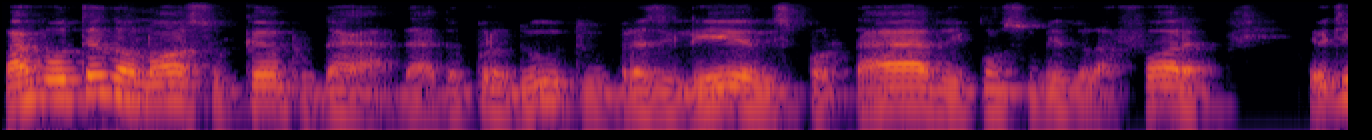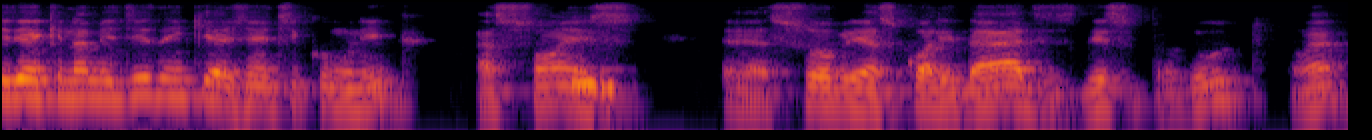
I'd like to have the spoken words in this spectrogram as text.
Mas voltando ao nosso campo da, da, do produto brasileiro exportado e consumido lá fora, eu diria que na medida em que a gente comunica ações sobre as qualidades desse produto, não é?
